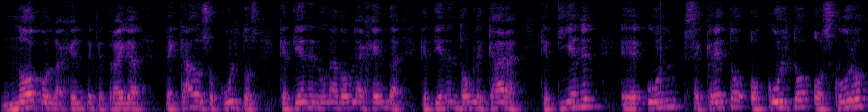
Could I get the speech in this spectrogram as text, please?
no con la gente que traiga pecados ocultos, que tienen una doble agenda, que tienen doble cara, que tienen eh, un secreto oculto, oscuro.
